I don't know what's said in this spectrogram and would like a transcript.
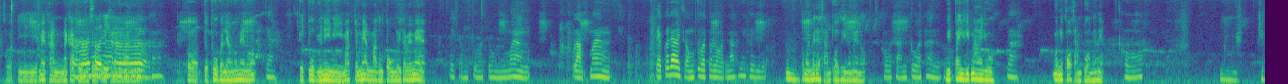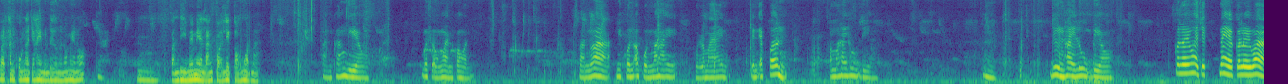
สวัสดีแม่พันธุ์นะครับผมค่ะสวัสดีค่ะสวัสดีรับค่ะก็จุดทูบไปแล้วเนาะแม่เนาะจ้ะ จุดทูบอยู่นี่นี่มักจะแม่นมาตรงๆเลยใช่ไหมแม่ ได้สองตัวตรงมั่งหลับมั่ง แต่ก็ได้สองตัวตลอดนะ ไม่เคยหลุดอืมทำไมไม่ได้สามตัวสักทีเนาะแม่เนาะขอสามตัวท่านก็วิดไปวิดมาอยู่ จ้ะวันนี้ขอสามตัวไหมแม่ขออืมคิดว่าท่านคงน่าจะให้เหมือนเดิมเลยเนาะแม่เนาะจ้ะอืมฝันดีไหมแม่หลังปล่อยเลขต่องวดมา ฝันครั้งเดียว เมื่อสองวันก่อน ฝันว่ามีคนเอาผลมาให้ผลไม้น่ะ เป็นแอปเปิ้ลเอามาให้ลูกเดียว อืมยื่นให้ลูกเดียว ก็เลยว่าจะแม่ก็เลยว่า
